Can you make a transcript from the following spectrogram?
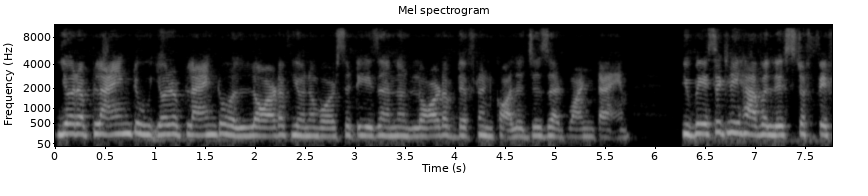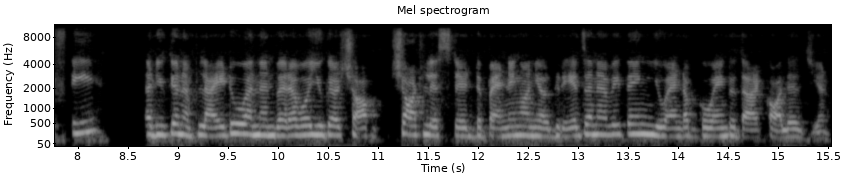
you're applying to you're applying to a lot of universities and a lot of different colleges at one time. You basically have a list of 50 that you can apply to and then wherever you get short shortlisted depending on your grades and everything you end up going to that college you know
